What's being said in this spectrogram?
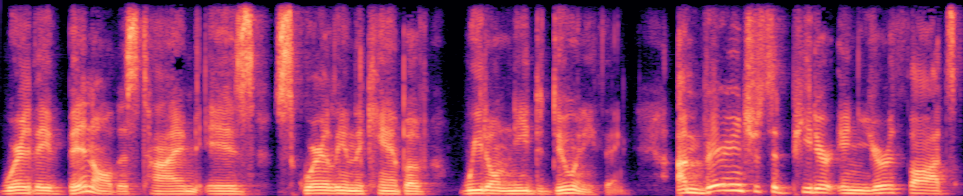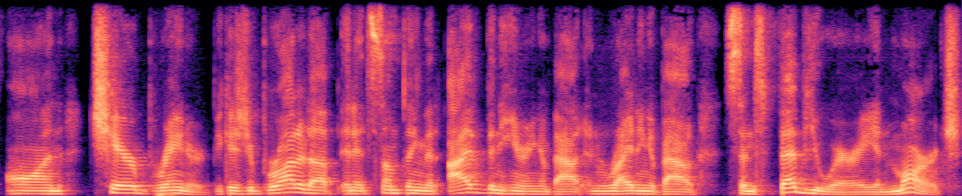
where they've been all this time is squarely in the camp of we don't need to do anything. I'm very interested, Peter, in your thoughts on Chair Brainard because you brought it up and it's something that I've been hearing about and writing about since February and March.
